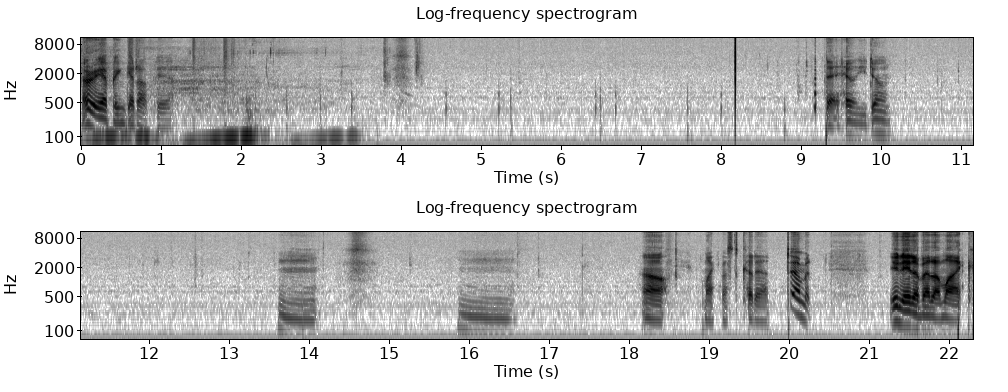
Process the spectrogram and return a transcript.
Hurry up and get up here. What the hell are you doing? Hmm. Hmm. Oh, mic must have cut out. Damn it! You need a better mic,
